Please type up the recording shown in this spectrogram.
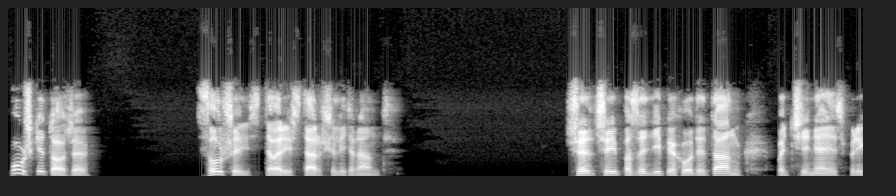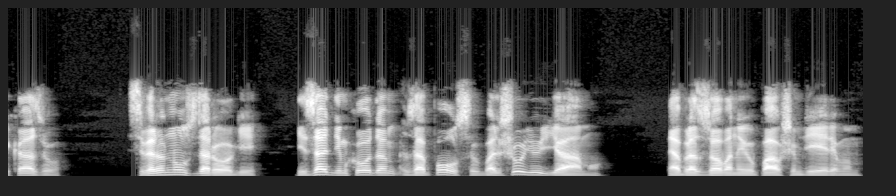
пушки тоже. — Слушаюсь, товарищ старший лейтенант. Шедший позади пехоты танк, подчиняясь приказу, свернул с дороги и задним ходом заполз в большую яму, образованную упавшим деревом.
